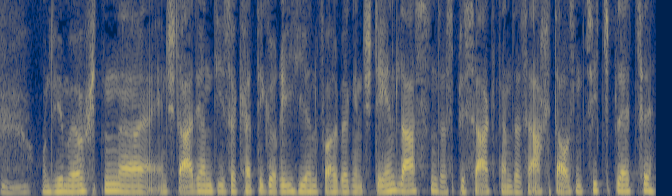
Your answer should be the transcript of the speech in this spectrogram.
Mhm. Und wir möchten äh, ein Stadion dieser Kategorie hier in Vorarlberg entstehen lassen. Das besagt dann, dass 8000 Sitzplätze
